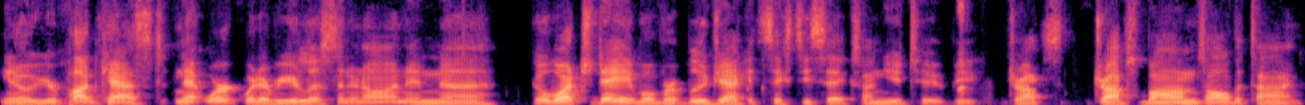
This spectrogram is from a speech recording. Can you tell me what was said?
you know your podcast network, whatever you're listening on, and uh, go watch Dave over at Blue Jacket 66 on YouTube. He drops drops bombs all the time.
